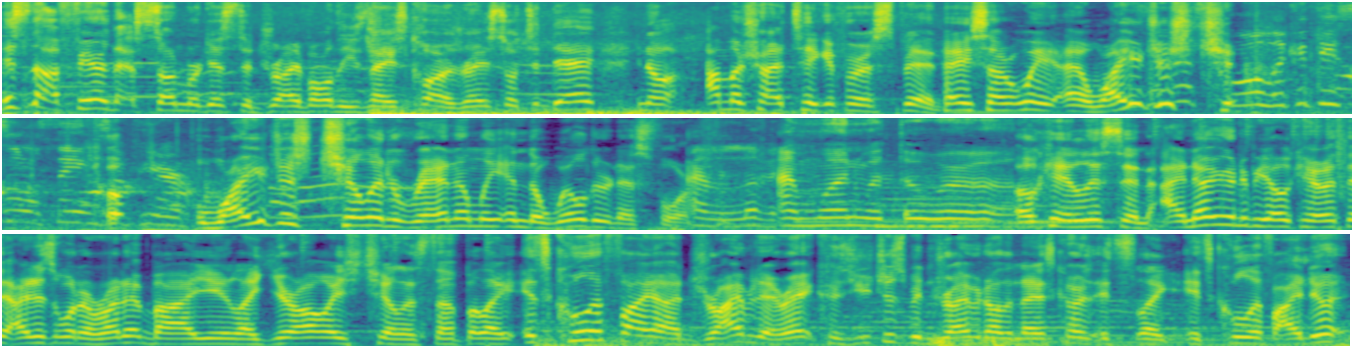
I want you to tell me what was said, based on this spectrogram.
It's not fair that Sommer gets to drive all these nice cars, right? So today, you know, I'm gonna try to take it for a spin. Hey, Sommer, wait, uh, why are you just chill? Cool, look at these little things uh, up here. Why are you just chilling randomly in the wilderness for? I love it. I'm one with the world. Okay, listen, I know you're gonna be okay with it. I just wanna run it by you. Like, you're always chilling stuff, but like, it's cool if I uh, drive it, right? Because you've just been driving all the nice cars. It's like, it's cool if I do it.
